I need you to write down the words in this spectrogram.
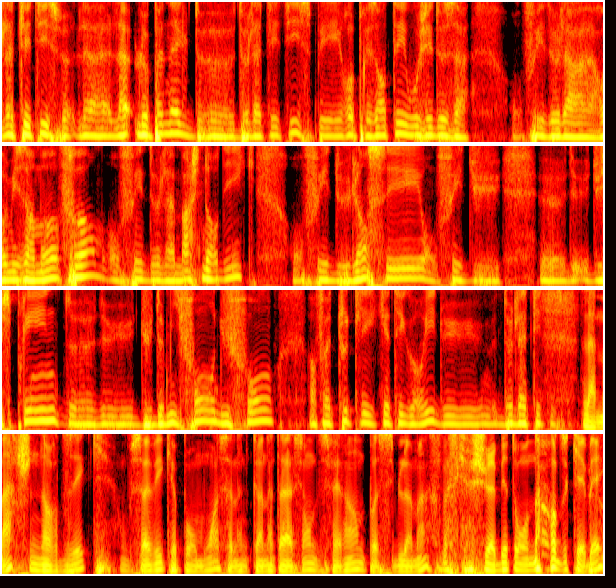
l'athlétisme, la- la- le panel de l'athlétisme est représenté au G2A. On fait de la remise en forme, on fait de la marche nordique, on fait du lancer, on fait du, euh, du, du sprint, euh, du, du demi-fond, du fond, enfin toutes les catégories du, de l'athlétisme. La marche nordique, vous savez que pour moi, ça a une connotation différente, possiblement, parce que je habite au nord du Québec.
